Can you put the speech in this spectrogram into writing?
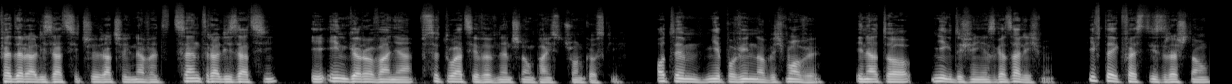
federalizacji, czy raczej nawet centralizacji i ingerowania w sytuację wewnętrzną państw członkowskich. O tym nie powinno być mowy i na to nigdy się nie zgadzaliśmy. I w tej kwestii zresztą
